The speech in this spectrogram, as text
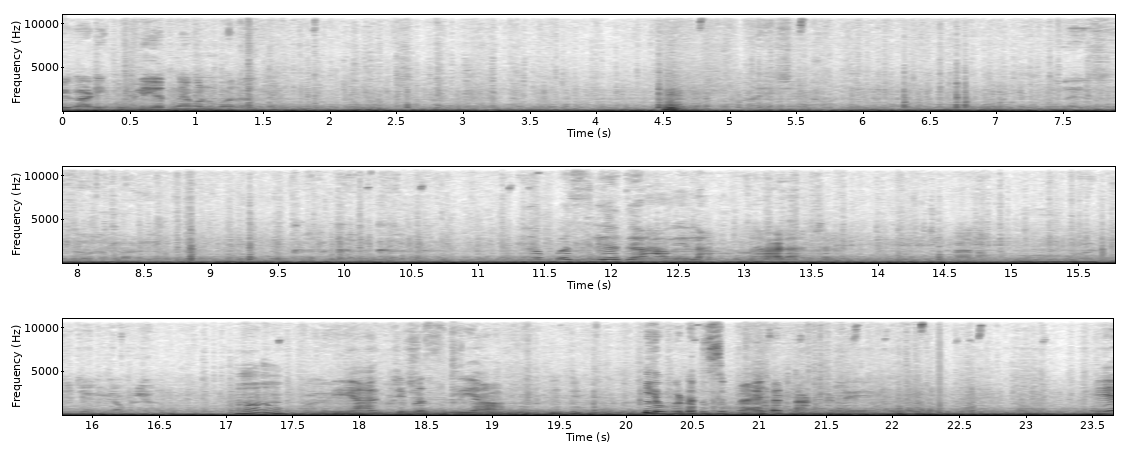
दुसरी गाडी कुठली येत नाही म्हणून. या बसल्या त्या हवेला झाडाच्या. हा. ही आजी बसली या लुगडं सुकायला टाकले हे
